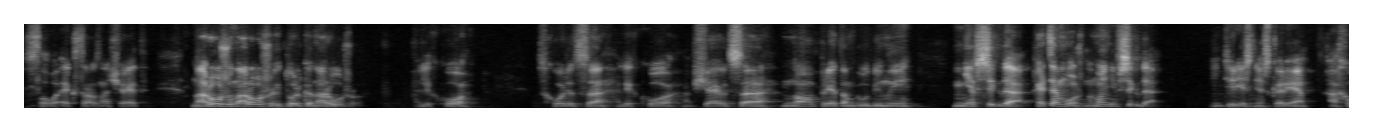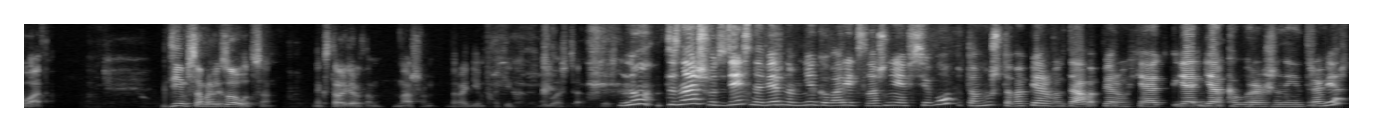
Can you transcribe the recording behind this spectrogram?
слово «экстра» означает наружу, наружу и только наружу. Легко сходятся, легко общаются, но при этом глубины не всегда. Хотя можно, но не всегда. Интереснее скорее охват. Где им самореализовываться? Экстравертам нашим дорогим? В каких областях? Ну, ты знаешь, вот здесь, наверное, мне говорить сложнее всего, потому что, во-первых, да, во-первых, я, я ярко выраженный интроверт,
